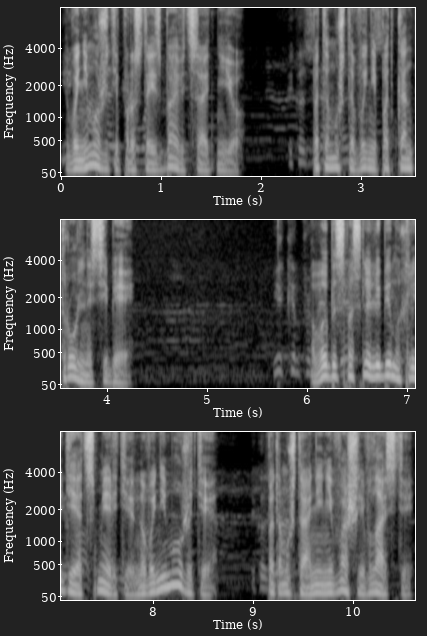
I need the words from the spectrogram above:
вы не можете просто избавиться от нее, потому что вы не подконтрольны себе. Вы бы спасли любимых людей от смерти, но вы не можете, потому что они не в вашей власти.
